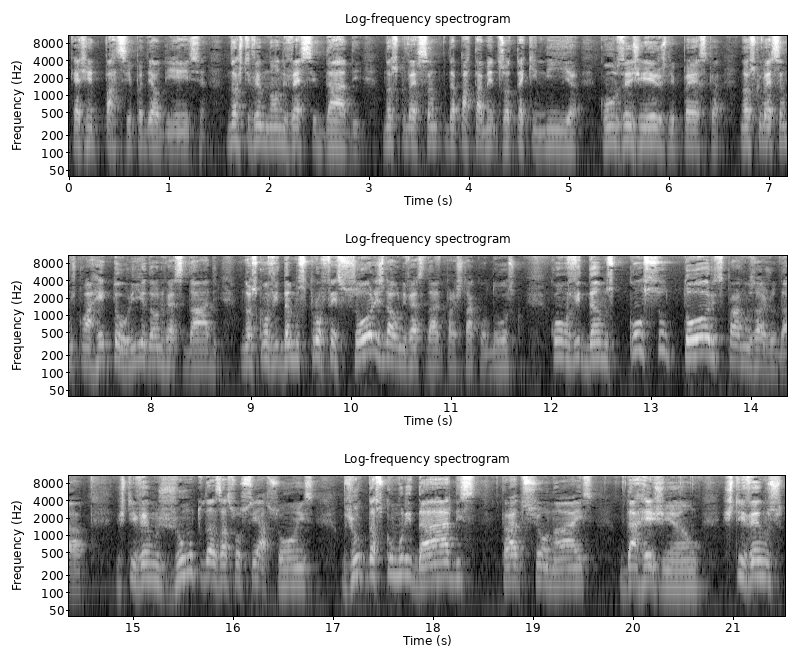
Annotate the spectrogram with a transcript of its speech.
que a gente participa de audiência. Nós tivemos na universidade, nós conversamos com o departamento de zootecnia, com os engenheiros de pesca, nós conversamos com a reitoria da universidade, nós convidamos professores da universidade para estar conosco, convidamos consultores para nos ajudar, estivemos junto das associações, junto das comunidades tradicionais da região, estivemos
